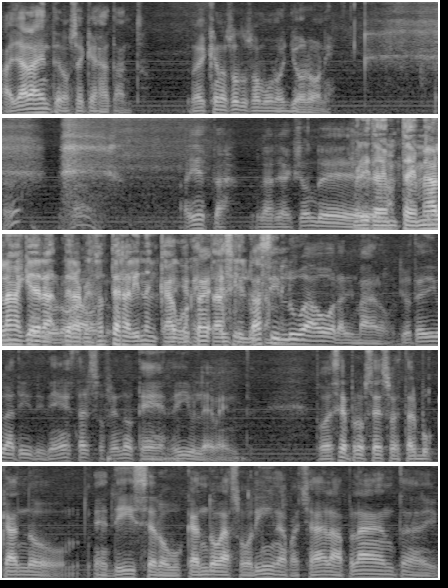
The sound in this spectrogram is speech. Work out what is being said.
Allá la gente no se queja tanto. No es que nosotros somos unos llorones. ¿Eh? Ahí está. La reacción de. también, me hablan aquí de la, de la terralina en Cagua, que, está, sin luz. Está sin luz ahora, hermano. Yo te digo a ti, tienes que estar sufriendo terriblemente. Todo ese proceso de estar buscando eh, diésel o buscando gasolina para echar a la planta. Y,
